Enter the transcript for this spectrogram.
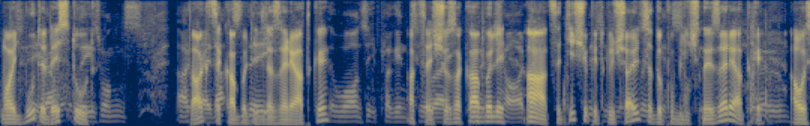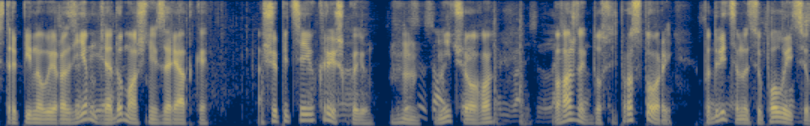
Мають бути десь тут. Так, це кабелі для зарядки. А це що за кабелі? А, це ті, що підключаються до публічної зарядки. А ось трипіновий роз'єм для домашньої зарядки. А що під цією кришкою? Гм, нічого. Багажник досить просторий. Подивіться на цю полицю.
